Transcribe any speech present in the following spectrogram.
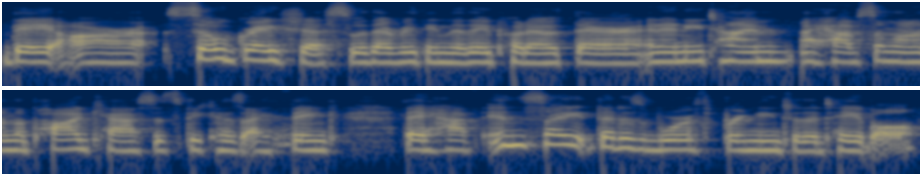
They are so gracious with everything that they put out there. And anytime I have someone on the podcast, it's because I think they have insight that is worth bringing to the table.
